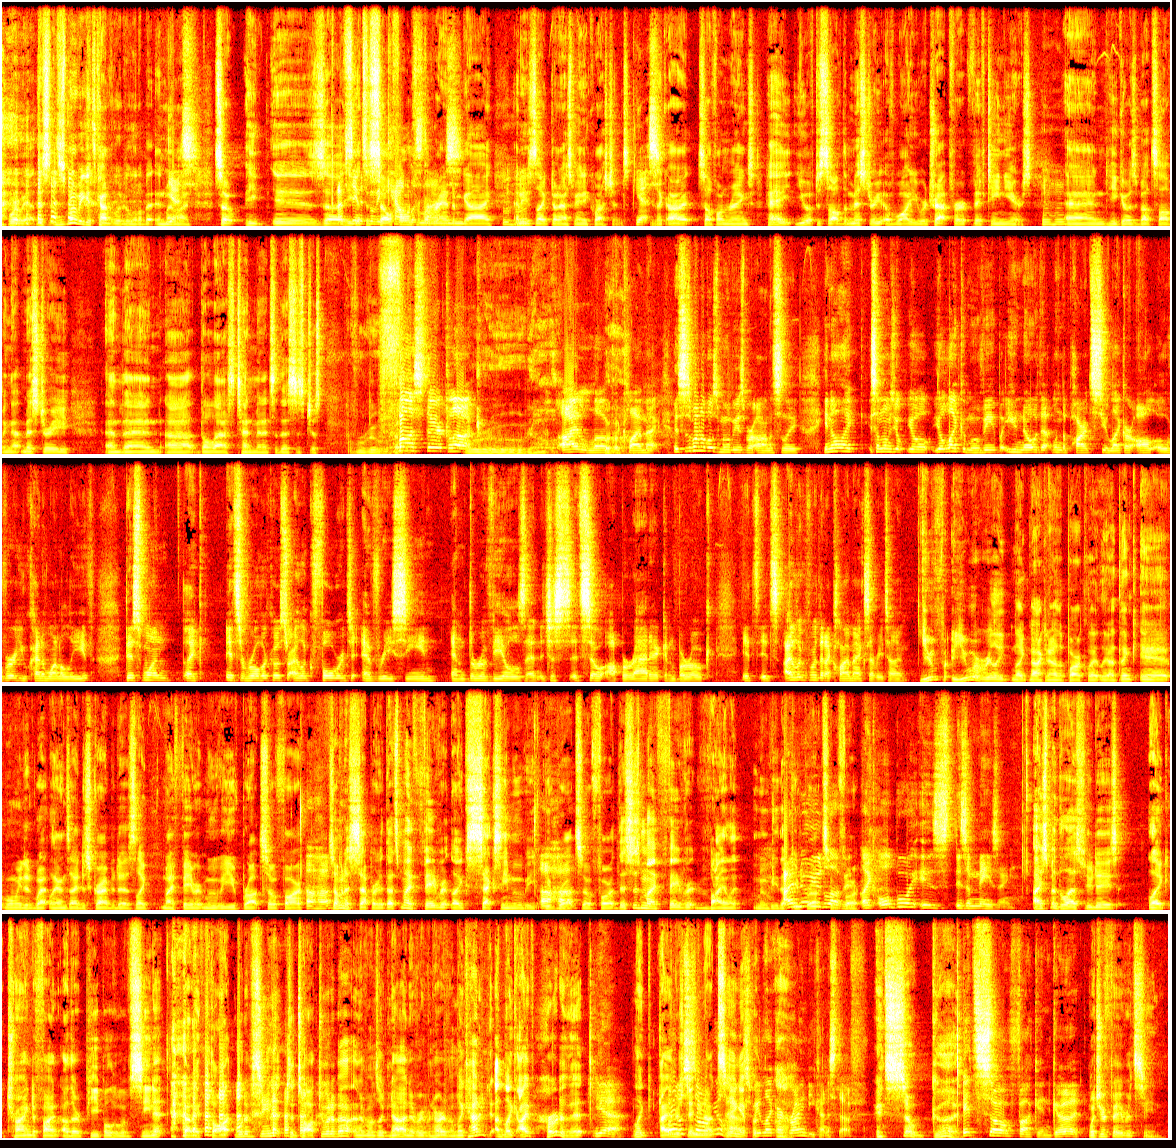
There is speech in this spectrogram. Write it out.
Where are we at? This, this movie gets convoluted a little bit in my Yes. mind. So he is uh, he gets a cell phone from a random guy, and he's like, "Don't ask me any questions." Yes. He's like, "All right." Cell phone rings. Hey, you have to solve the mystery of why you were trapped for 15 years. Mm-hmm. And he goes about solving that mystery, and then uh, the last 10 minutes of this is just brutal. Foster Cluck. Brutal. I love the climax. This is one of those movies where honestly, you know, like sometimes you'll you'll you'll like a movie, but you know that when the parts you like are all over, you kind of want to leave. This one, like, it's a roller coaster. I look forward to every scene and the reveals, and it's just it's so operatic and baroque. It's it's I look forward to that climax every time. You've you were really like knocking out of the park lately. I think uh when we did Wetlands, I described it as like my favorite movie you've brought so far. Uh-huh. So I'm gonna separate it. That's my favorite like sexy movie you've Uh-huh. brought so far. This is my favorite violent movie that I you've knew brought you'd so love far. it. Like Old Boy is is amazing. I spent the last few days like trying to find other people who have seen it that I thought would have seen it to talk to it about, and everyone's like, "No, I never even heard of it." I'm like, "How did? I'm like, I've heard of it. Yeah. Like, I Well, understand you're our not seeing it, but we like our ugh, grindy kind of stuff. it's so good." It's so fucking good. What's your favorite scene?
